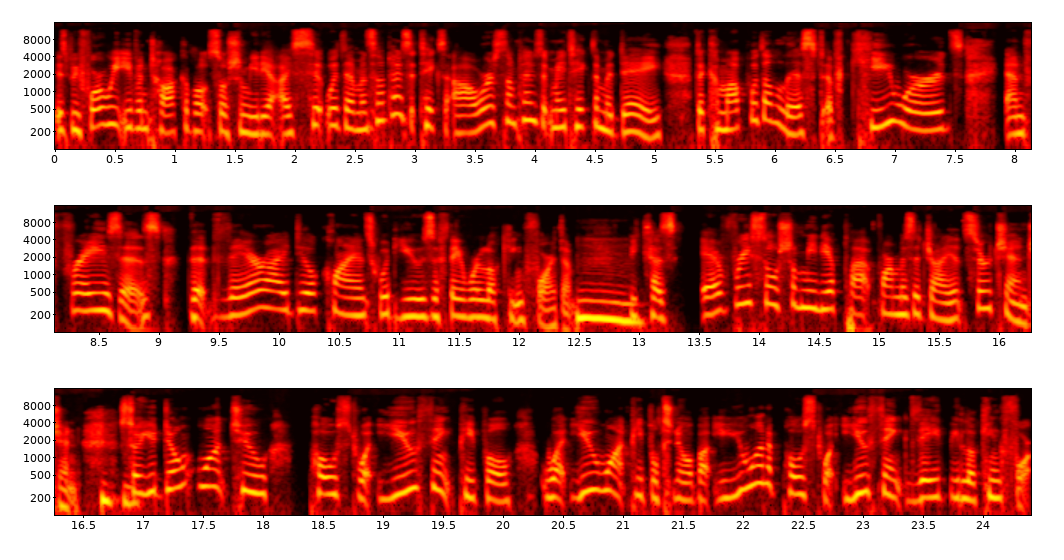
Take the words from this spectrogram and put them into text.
is before we even talk about social media, I sit with them and sometimes it takes hours, sometimes it may take them a day to come up with a list of keywords and phrases that their ideal clients would use if they were looking for them. Mm. Because every social media platform is a giant search engine. Mm-hmm. So you don't want to post what you think people, what you want people to know about you. You want to post what you think they'd be looking for.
